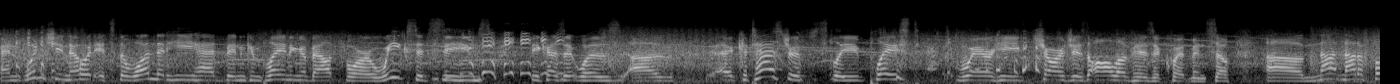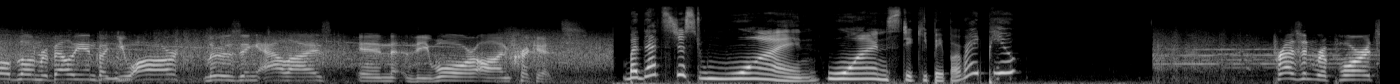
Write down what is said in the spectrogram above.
And wouldn't you know it, it's the one that he had been complaining about for weeks, it seems, because it was uh, catastrophically placed where he charges all of his equipment. So, um, not not a full-blown rebellion, but you are losing allies in the war on crickets. But that's just one, one sticky paper, right, Pyuu? Present reports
